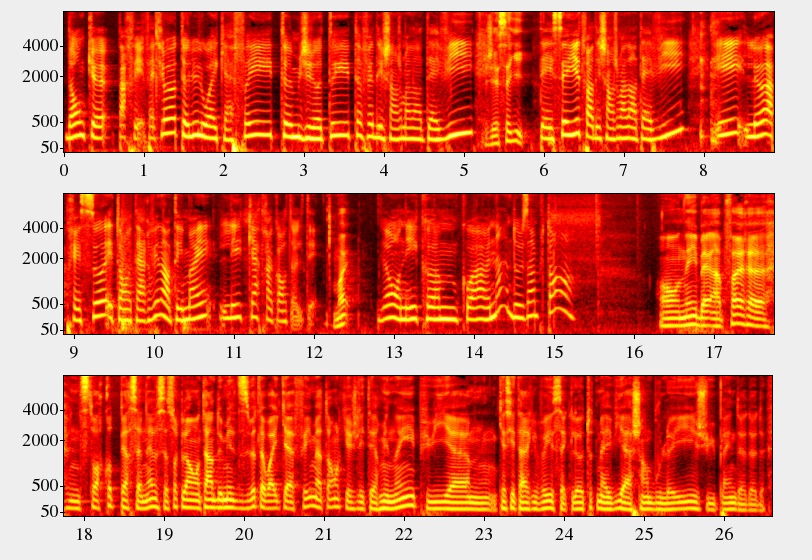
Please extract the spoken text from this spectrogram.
Donc, euh, parfait. Fait que là, tu as lu Loi Café, tu as mijoté, tu as fait des changements dans ta vie. J'ai essayé. Tu as essayé de faire des changements dans ta vie. Et là, après ça, est arrivé dans tes mains les quatre accords Toltec. Oui. Là, on est comme quoi, un an, deux ans plus tard? On est, ben, pour faire euh, une histoire courte personnelle, c'est sûr que là, on était en 2018, le White Café, mettons, que je l'ai terminé. Puis, euh, qu'est-ce qui est arrivé? C'est que là, toute ma vie a chamboulé. J'ai eu plein de. de,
